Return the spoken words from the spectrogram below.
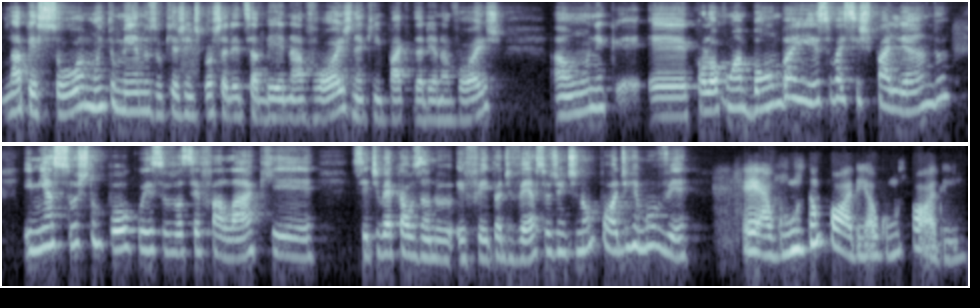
na pessoa, muito menos o que a gente gostaria de saber na voz, né, que impacto daria na voz. A única é, coloca uma bomba e isso vai se espalhando. E me assusta um pouco isso você falar que se estiver causando efeito adverso, a gente não pode remover. É, alguns não podem, alguns podem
